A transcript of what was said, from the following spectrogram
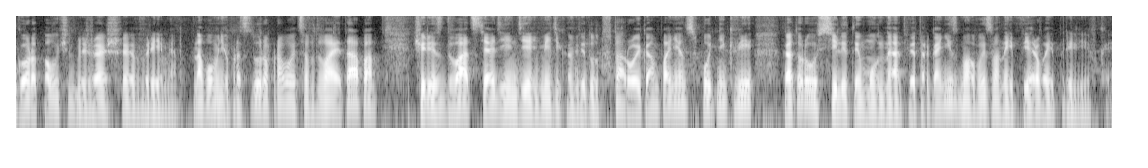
город получит в ближайшее время. Напомню, процедура проводится в два этапа. Через 21 день медикам ведут второй компонент «Спутник Ви», который усилит иммунный ответ организма, вызванный первой прививкой.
